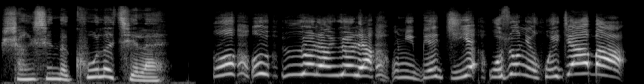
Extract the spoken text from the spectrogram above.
伤心的哭了起来。哦哦，月亮月亮，你别急，我送你回家吧。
